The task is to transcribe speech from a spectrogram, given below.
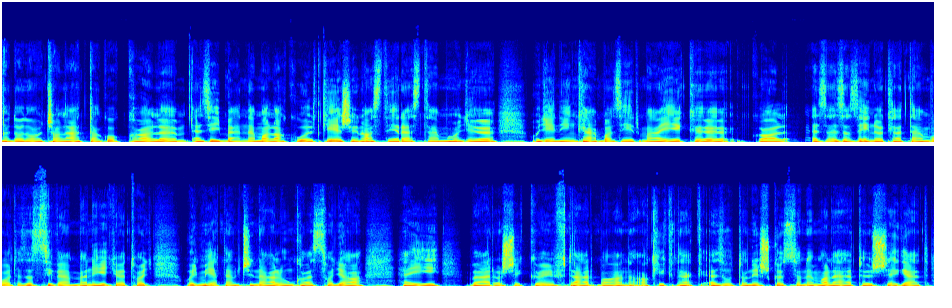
a Donald családtagokkal ez így bennem alakult ki, és én azt éreztem, hogy, hogy én inkább az írmájékkal ez, ez az én ötletem volt, ez a szívemben így jött, hogy, hogy miért nem csinálunk azt, hogy a helyi városi könyvtárban, akiknek ezúton is köszönöm a lehetőséget,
